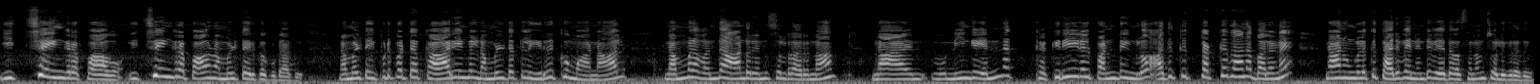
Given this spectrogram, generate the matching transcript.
இச்சைங்கிற பாவம் இச்சைங்கிற பாவம் நம்மள்கிட்ட இருக்கக்கூடாது. நம்மள்கிட்ட இப்படிப்பட்ட காரியங்கள் நம்மள்டத்துல இருக்குமானால் நம்மளை வந்து ஆண்டவர் என்ன சொல்கிறாருன்னா நான் நீங்கள் என்ன க- கிரியைகள் பண்ணுறீங்களோ அதுக்கு தக்கதான பலனை நான் உங்களுக்கு தருவேன் என்று வேதவசனம் சொல்லுகிறது.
